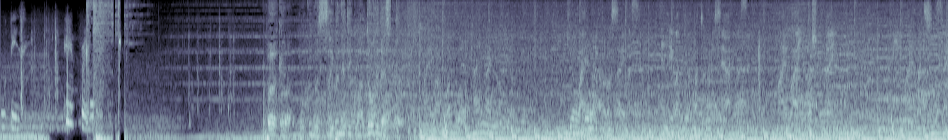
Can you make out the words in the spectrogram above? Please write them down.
What is it? バカな僕のサイバネティックはどこですか？前は僕のタイムラインの記憶今日はヘンリー殺さはトッパと許せありません前はよろしくない前は小さい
